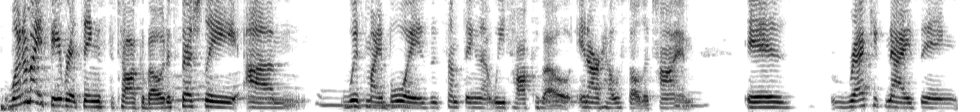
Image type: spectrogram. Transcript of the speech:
one of my favorite things to talk about, especially um, with my boys. It's something that we talk about in our house all the time is recognizing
